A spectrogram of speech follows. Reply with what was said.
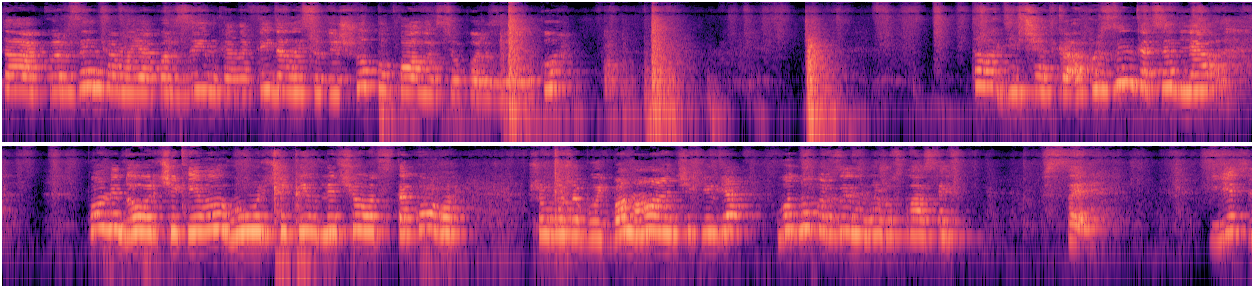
Так, корзинка моя, корзинка. Накидали сюди, що попало в цю корзинку. Так, дівчатка, а корзинка це для помідорчиків, огурчиків, для чогось такого, що може бути бананчиків. Я в одну корзину можу скласти все, якщо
